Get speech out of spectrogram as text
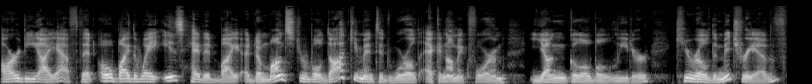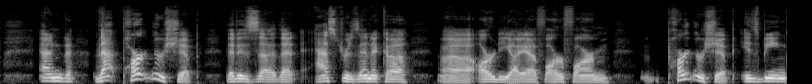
RDIF, that, oh, by the way, is headed by a demonstrable, documented World Economic Forum young global leader, Kirill Dmitriev. And that partnership that is uh, that AstraZeneca uh, RDIF, partnership is being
